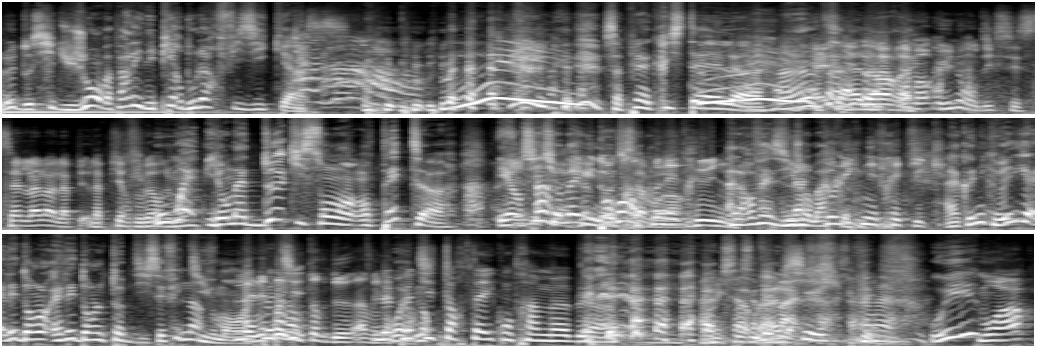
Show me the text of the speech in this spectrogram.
Le dossier du jour, on va parler des pires douleurs physiques. ça plaît à Christelle. Hein, Eh, ça il y en a alors vraiment une, on dit que c'est celle-là la, la, la pire douleur du monde. Ouais, il y en a deux qui sont en tête. Et ensuite, il y en a une autre. connaître une. Alors, vas-y, La Jean-Marc. colique néphrétique. La chronique védique, elle est dans, elle est dans le top 10, effectivement. Non. Elle Le n'est pas dans le top 2. Ah, oui, Le. Ouais, petit orteil contre un meuble. Ah, mais ça, ça fait mal. Ça fait Ouais. mal. Oui Moi,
